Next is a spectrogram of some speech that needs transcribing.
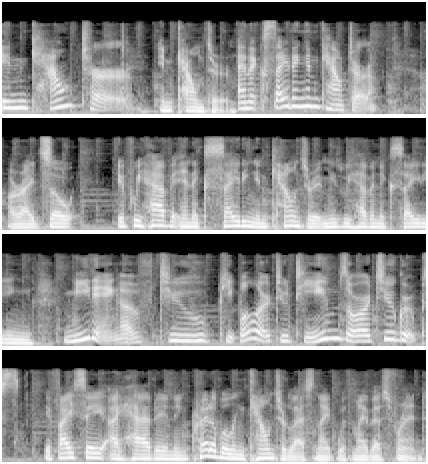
encounter, Encounter. an exciting encounter. All right, so if we have an exciting encounter, it means we have an exciting. Meeting of two people or two teams or two groups. If I say I had an incredible encounter last night with my best friend.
